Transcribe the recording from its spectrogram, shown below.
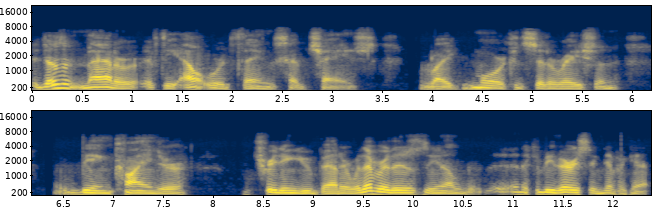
it doesn't matter if the outward things have changed, like more consideration, being kinder, treating you better, whatever it is, you know, and it can be very significant.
